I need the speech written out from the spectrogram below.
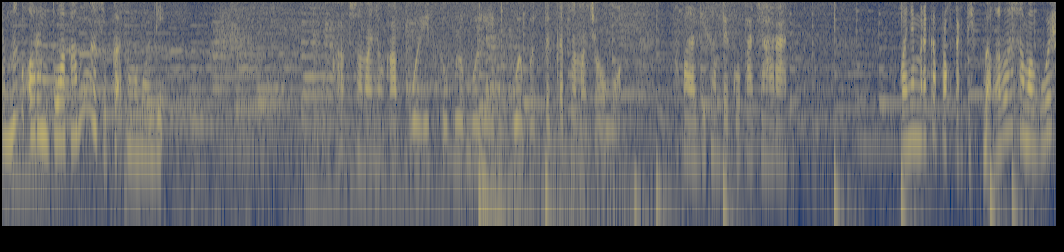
emang orang tua kamu nggak suka sama Mondi? Bokap sama nyokap gue itu belum bolehin gue buat deket sama cowok. Apalagi sampai gue pacaran. Pokoknya mereka protektif banget lah sama gue.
